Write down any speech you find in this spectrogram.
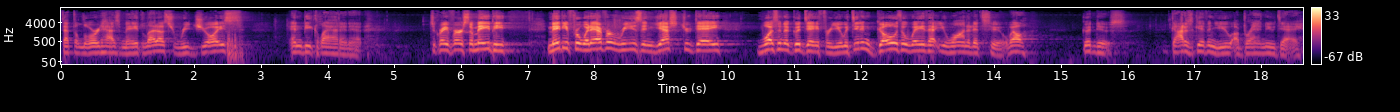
that the Lord has made. Let us rejoice and be glad in it. It's a great verse. So maybe, maybe for whatever reason, yesterday wasn't a good day for you. It didn't go the way that you wanted it to. Well, good news. God has given you a brand new day.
